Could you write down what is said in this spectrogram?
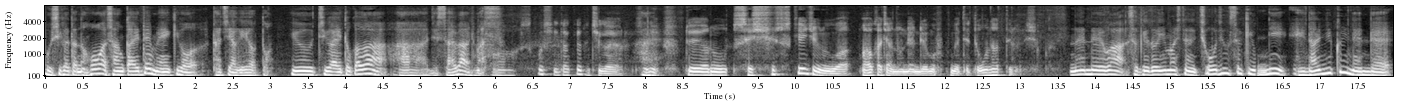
牛型の方は3回で免疫を立ち上げようという違いとかがあ実際はあります。少しだけの違いあるんですね。はい、であの接種スケジュールは赤ちゃんの年齢も含めてどうなってるんでしょう年齢は先ほど言いましたように長寿石になりにくい年齢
